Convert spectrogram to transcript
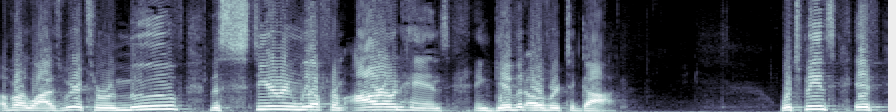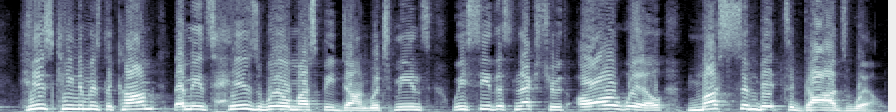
of our lives. We are to remove the steering wheel from our own hands and give it over to God. Which means if his kingdom is to come, that means his will must be done. Which means we see this next truth our will must submit to God's will.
